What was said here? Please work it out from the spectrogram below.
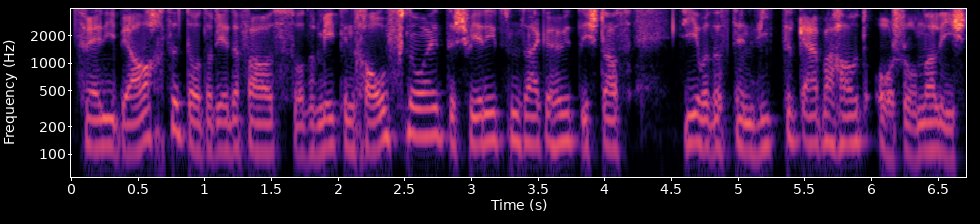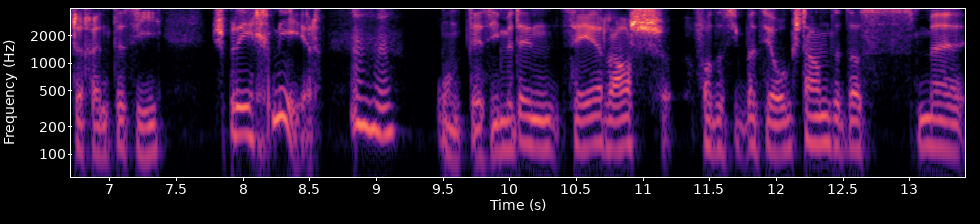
zu wenig beachtet oder jedenfalls oder mit in Kauf genommen hat, das ist schwierig zu sagen heute, ist, dass die, die das dann weitergeben, halt auch Journalisten könnten sein, sprich mir. Mhm. Und da sind wir dann sehr rasch vor der Situation gestanden, dass man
